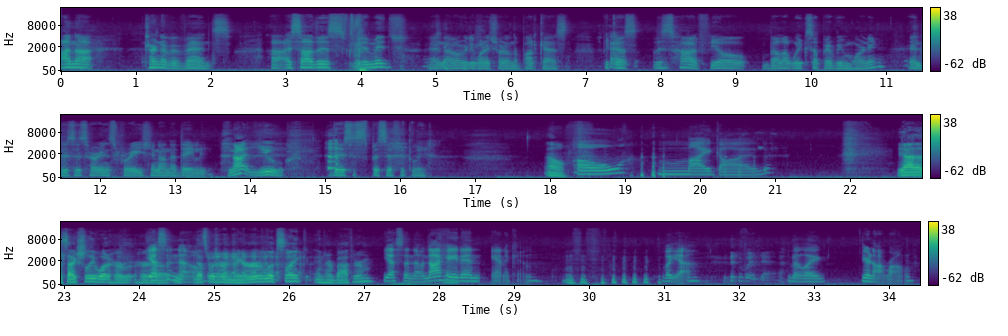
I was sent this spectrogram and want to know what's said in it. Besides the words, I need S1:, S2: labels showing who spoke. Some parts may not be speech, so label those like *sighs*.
S1: on a turn of events, uh, I saw this image, and I don't really want to show it on the podcast because this is how I feel. Bella wakes up every morning, and this is her inspiration on a daily. Not you, this specifically.
S2: Oh,
S3: Oh *laughs* my god.
S2: yeah. That's actually what her her.
S3: Yes
S2: uh,
S3: and no.
S2: That's what her mirror looks like in her bathroom.
S3: Yes and no. Not Hayden, Anakin. *laughs* but yeah. *laughs*
S1: but yeah.
S3: But like, you're not wrong.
